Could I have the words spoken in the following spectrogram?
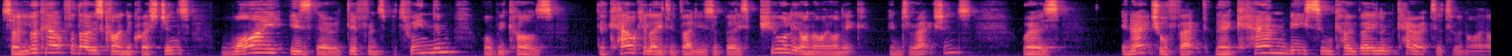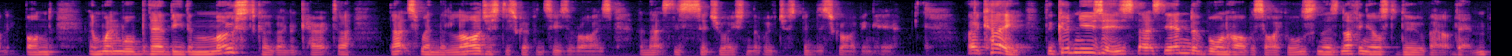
so look out for those kind of questions. Why is there a difference between them? Well, because the calculated values are based purely on ionic interactions, whereas in actual fact, there can be some covalent character to an ionic bond, and when will there be the most covalent character? That's when the largest discrepancies arise, and that's this situation that we've just been describing here. Okay, the good news is that's the end of Born-Haber cycles, and there's nothing else to do about them.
